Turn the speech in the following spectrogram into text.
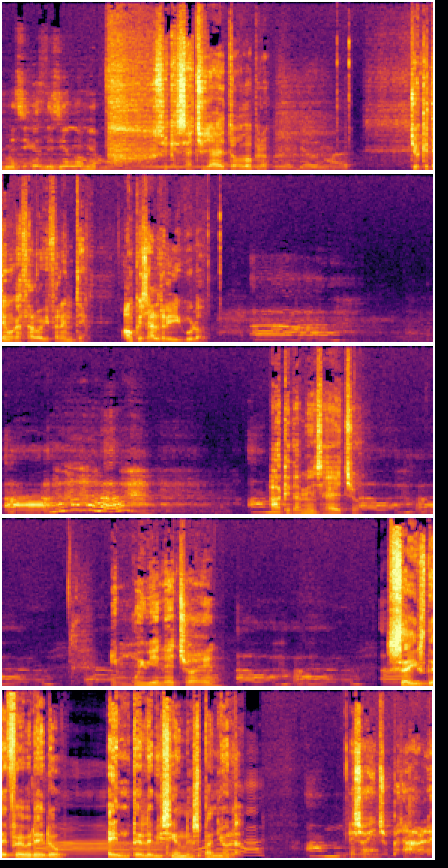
¿Me sigues diciendo mi amor? Sí que se ha hecho ya de todo, pero... Yo es que tengo que hacer algo diferente. Aunque sea el ridículo. Ah, que también se ha hecho. Y muy bien hecho, ¿eh? 6 de febrero en Televisión Española. Eso es insuperable.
